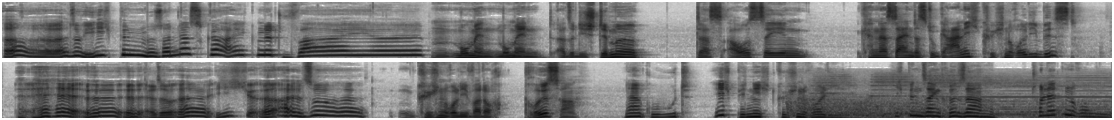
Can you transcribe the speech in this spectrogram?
Ah, Also ich bin besonders geeignet, weil... Moment, Moment. Also die Stimme, das Aussehen... Kann das sein, dass du gar nicht Küchenrolli bist? Äh, äh, äh, also, äh, ich, äh, also... Äh. Küchenrolli war doch größer. Na gut, ich bin nicht Küchenrolli. Ich bin sein Cousin, Toilettenrolli.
